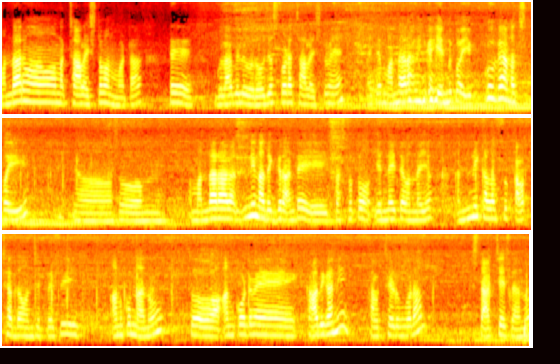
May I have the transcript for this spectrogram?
మందారం నాకు చాలా ఇష్టం అనమాట అంటే గులాబీలు రోజెస్ కూడా చాలా ఇష్టమే. అయితే మందారాలు ఇంకా ఎందుకో ఎక్కువగా నచ్చుతాయి. సో మందారాలు అన్నీ నా దగ్గర. అంటే ప్రస్తుతం ఎన్నైతే ఉన్నాయో అన్ని కలర్స్ కలెక్ట్ చేద్దాం అని చెప్పేసి అనుకున్నాను. సో అనుకోవటమే కాదు కానీ కలెక్ట్ చేయడం కూడా స్టార్ట్ చేశాను.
